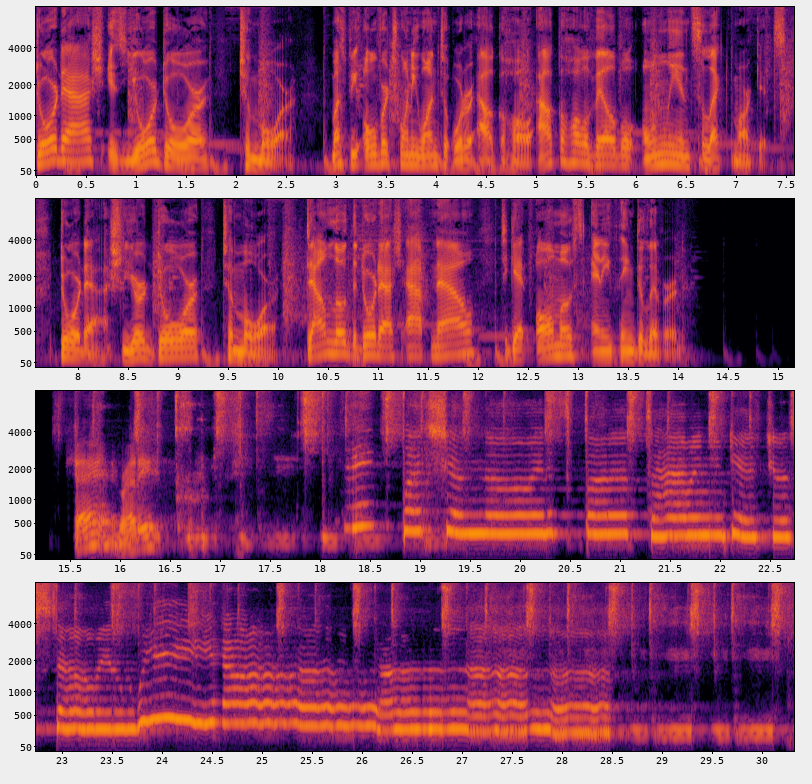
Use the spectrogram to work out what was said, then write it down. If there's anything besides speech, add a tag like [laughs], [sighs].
DoorDash is your door to more. Must be over 21 to order alcohol. Alcohol available only in select markets. DoorDash, your door to more. Download the DoorDash app now to get almost anything delivered. Okay, ready? Think what you know, and it's about a time when you get yourself in we are.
